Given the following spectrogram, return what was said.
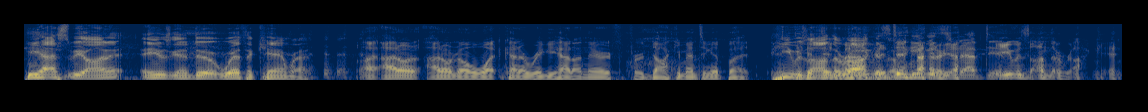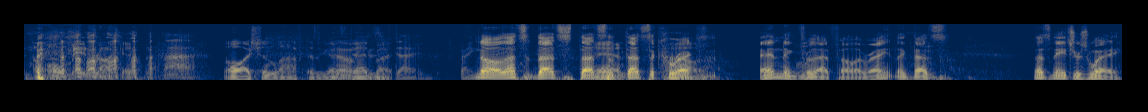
He has to be on it, and he was going to do it with a camera. I, I don't I don't know what kind of rig he had on there for documenting it, but He it- was it on didn't the matter. rocket, It though. didn't He was matter. yeah. strapped in. He was on the rocket, a homemade rocket. Oh, I shouldn't laugh because the guy's no, dead, 'cause he but died. No, that's that's that's the, that's the correct Wow. ending for mm. that fella, right? Like mm-hmm. that's that's nature's way,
